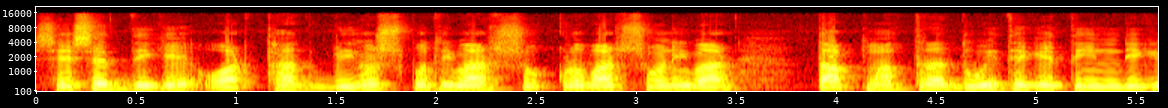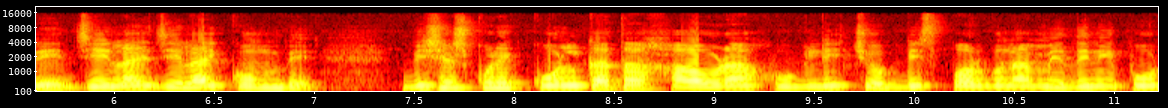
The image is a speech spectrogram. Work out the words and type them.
শেষের দিকে, অর্থাৎ বৃহস্পতিবার, শুক্রবার, শনিবার, তাপমাত্রা দুই থেকে তিন ডিগ্রি জেলায় জেলায় কমবে। বিশেষ করে কলকাতা, হাওড়া, হুগলি, চব্বিশ পরগনা, মেদিনীপুর,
